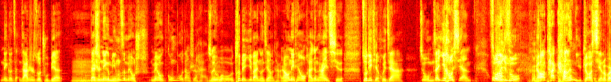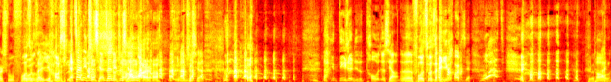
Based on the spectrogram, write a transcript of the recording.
那个杂杂志做主编，嗯，但是那个名字没有没有公布，当时还，所以我我特别意外能见到他。然后那天我还跟他一起坐地铁回家，就我们在一号线坐了一路，然后他看了你之后写了本书《佛祖在一号线》，在那之前，在那之前。玩意儿，你们之前，他盯着你的头就想，呃，佛祖在一号线，what？得到了，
